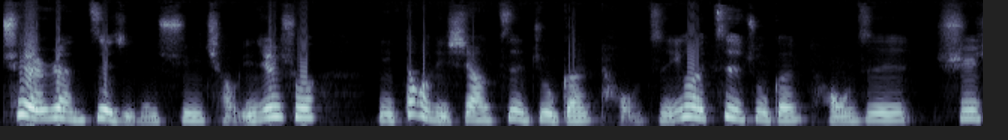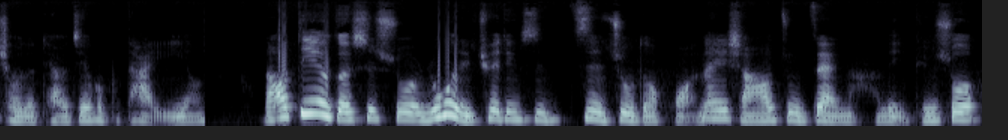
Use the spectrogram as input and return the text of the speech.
确认自己的需求，也就是说，你到底是要自住跟投资，因为自住跟投资需求的条件会不太一样。然后第二个是说，如果你确定是自住的话，那你想要住在哪里？比如说，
